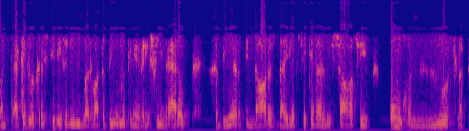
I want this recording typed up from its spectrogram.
want ek het ook 'n studie gedoen oor wat op die oomblik in die res van die wêreld gebeur en daar is duidelik sekularisasie ongelooflik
